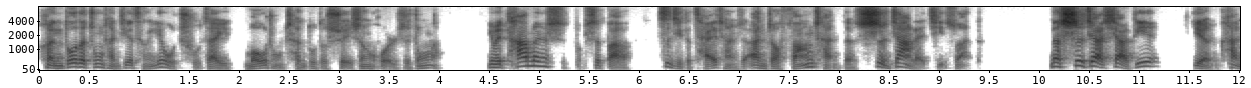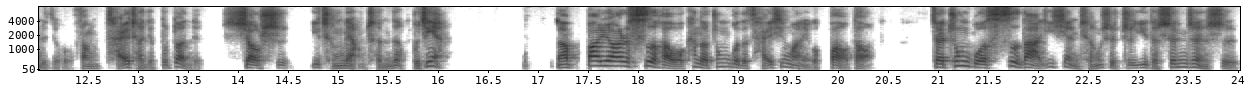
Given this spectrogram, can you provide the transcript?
很多的中产阶层又处在某种程度的水深火热之中了，因为他们是是把自己的财产是按照房产的市价来计算的，那市价下跌，眼看着就房财产就不断的消失，一层两层的不见。那八月二十四号，我看到中国的财新网有个报道，在中国四大一线城市之一的深圳市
